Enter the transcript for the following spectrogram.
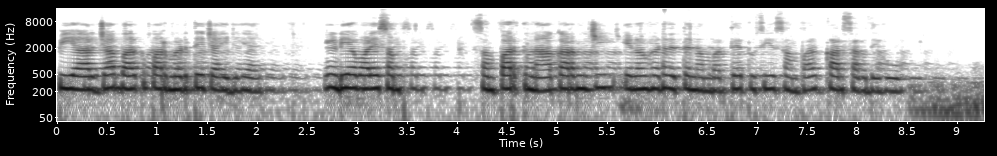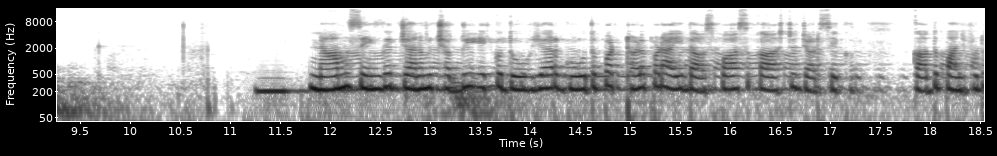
ਪੀਆਰ ਜਾਂ ਵਰਕ ਪਰਮਿਟ ਤੇ ਚਾਹੀਦੀ ਹੈ। ਇੰਡੀਆ ਵਾਲੇ ਸੰਪ- ਸੰਪਰਕ ਨਾ ਕਰਨ ਜੀ। ਇਹਨਾਂ ਨੂੰ ਹੇਠ ਦਿੱਤੇ ਨੰਬਰ ਤੇ ਤੁਸੀਂ ਸੰਪਰਕ ਕਰ ਸਕਦੇ ਹੋ। ਨਾਮ ਸਿੰਘ, ਜਨਮ 26/1/2000 ਗੋਤ, ਭੱਠਲ ਪੜ੍ਹਾਈ 10 ਪਾਸ, ਕਾਸਟ, ਜੜ ਸਿੱਖ। ਕੱਦ 5 ਫੁੱਟ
